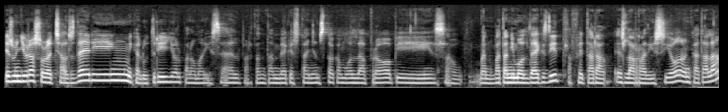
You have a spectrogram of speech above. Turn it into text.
és un llibre sobre Charles Dering, Miquel Utrillo, el Palau Maricel, per tant també aquest any ens toca molt de prop i bueno, va tenir molt d'èxit, de fet ara és la reedició en català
